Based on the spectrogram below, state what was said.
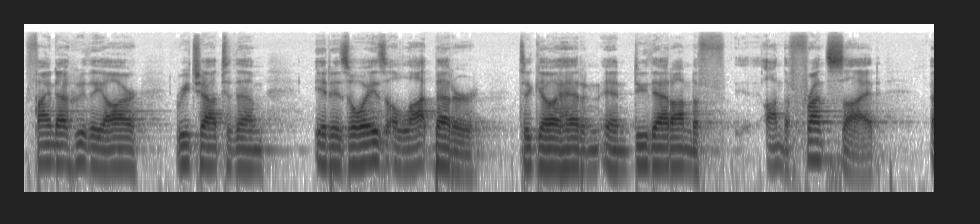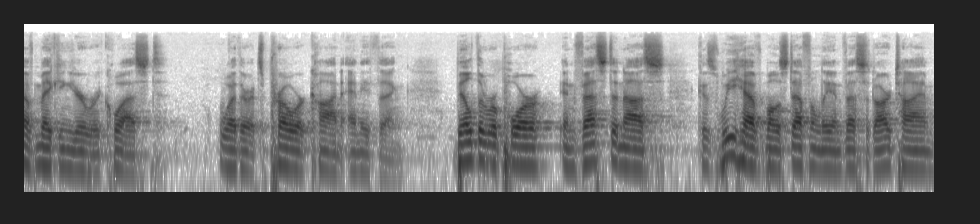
Find out who they are, reach out to them. It is always a lot better to go ahead and, and do that on the, on the front side of making your request, whether it's pro or con, anything. Build the rapport, invest in us, because we have most definitely invested our time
